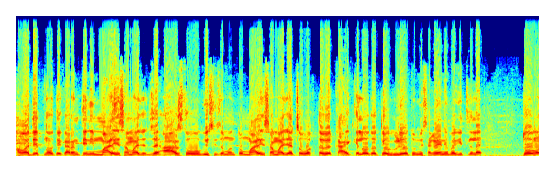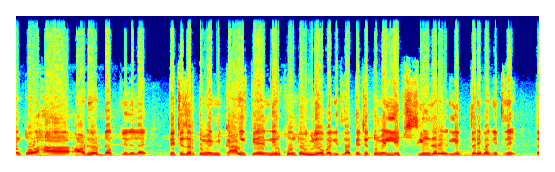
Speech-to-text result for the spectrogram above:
हवा देत नव्हते कारण त्यांनी माळी समाज ज आज तो ओबीसीचं म्हणतो माळी समाजाचं वक्तव्य काय केलं होतं तो व्हिडिओ तुम्ही सगळ्यांनी बघितलेला आहे. तो म्हणतो हा ऑडिओ डब केलेला आहे. त्याचे जर तुम्ही मी काल ते निरखून तो व्हिडिओ बघितला त्याचे तुम्ही लिप सिंग जरी लिप जरी बघितले तर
